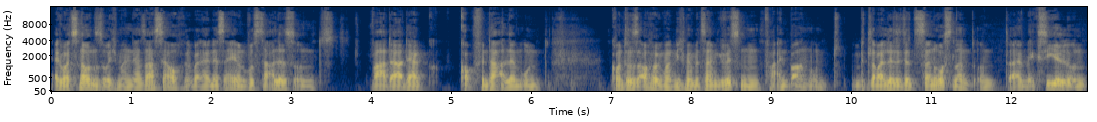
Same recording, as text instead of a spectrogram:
Edward Snowden so. Ich meine, der saß ja auch bei der NSA und wusste alles und war da der Kopf hinter allem und konnte es auch irgendwann nicht mehr mit seinem Gewissen vereinbaren und mittlerweile sitzt er in Russland und da im Exil und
